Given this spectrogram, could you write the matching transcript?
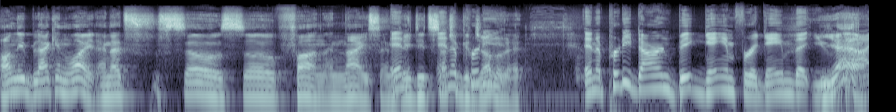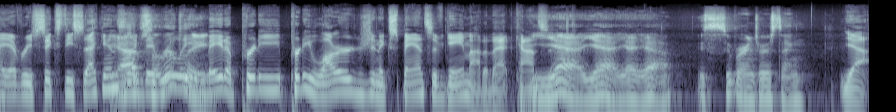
only black and white, and that's so so fun and nice, and, And- they did such and a a good job of it. And a pretty darn big game for a game that you Yeah. die every 60 seconds. Yeah, like they really made a pretty pretty large and expansive game out of that concept. Yeah, yeah, yeah, yeah. It's super interesting. Yeah.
